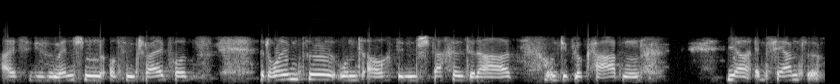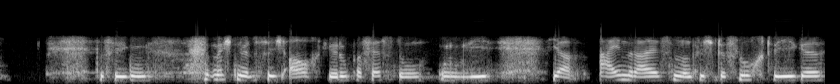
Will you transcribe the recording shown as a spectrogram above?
als sie diese Menschen aus den Tripods räumte und auch den Stacheldraht und die Blockaden ja entfernte. Deswegen möchten wir natürlich auch die Europafestung irgendwie ja, einreißen und sichere Fluchtwege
